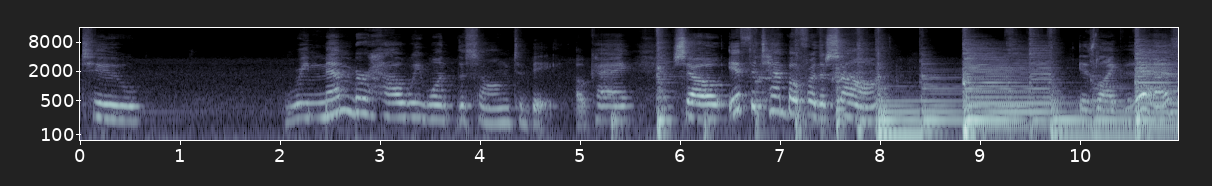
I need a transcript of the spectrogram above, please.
to remember how we want the song to be. Okay? So if the tempo for the song is like this,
